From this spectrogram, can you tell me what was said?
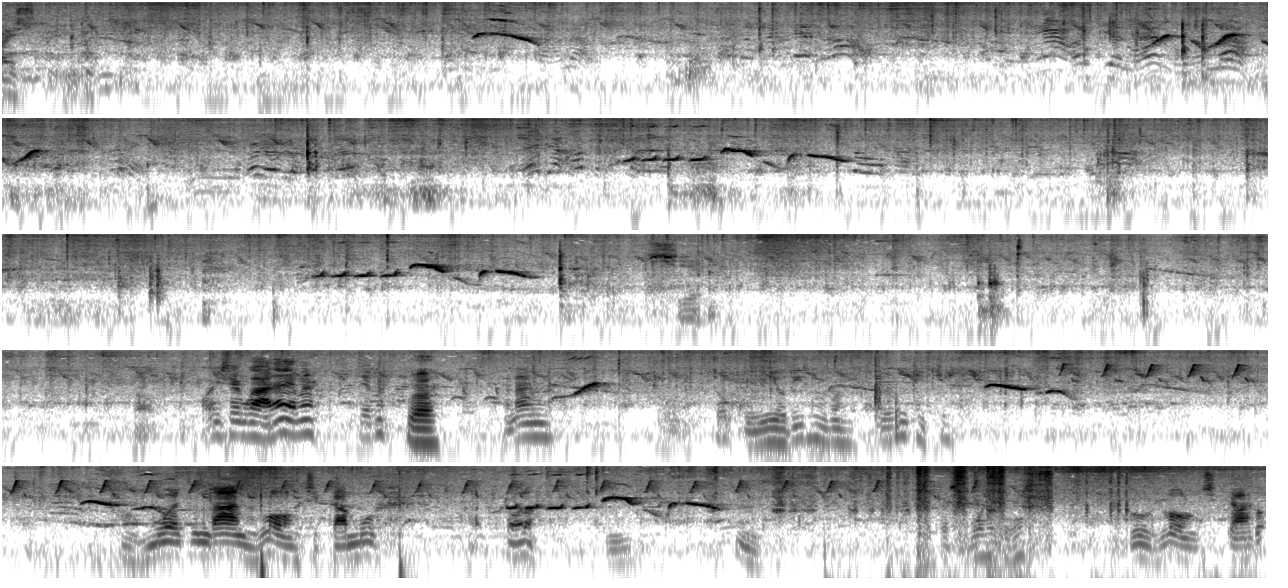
가만히 있어. Rồi anh xem gà nhá em ơi. Vâng. Khả năng cho củ nhiều tí thôi còn lớn thịt chứ. Ờ, mua xuân đan lò chỉ cá mua. Đó là ừ, lò chỉ cá đó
